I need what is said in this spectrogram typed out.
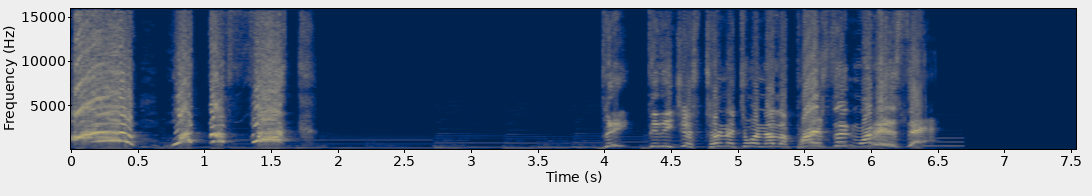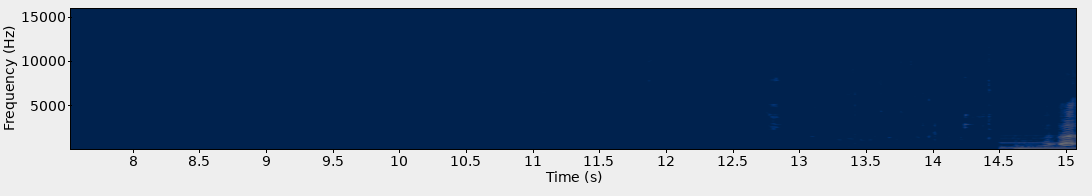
Ah! What the fuck? Did he, did he just turn into another person? What is that? Uh,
